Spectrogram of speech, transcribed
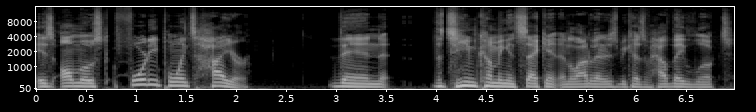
is almost 40 points higher than the team coming in second, and a lot of that is because of how they looked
